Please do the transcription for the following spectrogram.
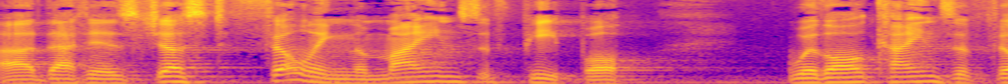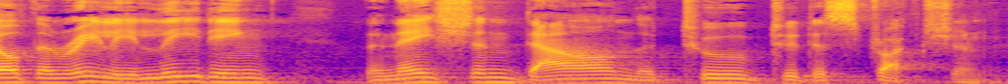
uh, that is just filling the minds of people with all kinds of filth and really leading the nation down the tube to destruction.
